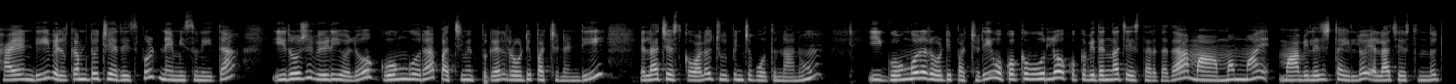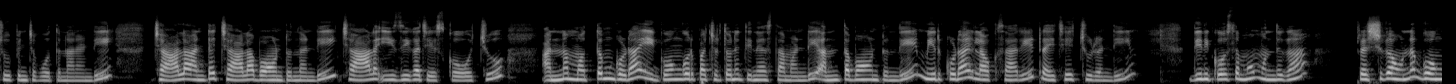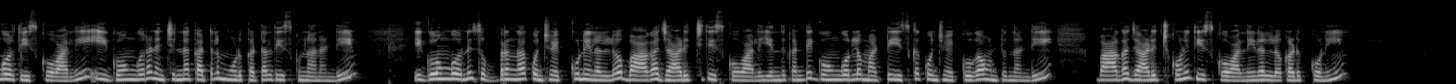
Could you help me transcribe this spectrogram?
Hi అండి. Welcome to cherry's food. నేను సునీత. ఈరోజు వీడియోలో గోంగూర పచ్చిమిరపకాయల రోటి పచ్చడి అండి ఎలా చేసుకోవాలో చూపించబోతున్నాను. ఈ గోంగూర రోటి పచ్చడి ఒక్కొక్క ఊర్లో ఒక్కొక్క విధంగా చేస్తారు కదా. మా అమ్మమ్మ మా విలేజ్ స్టైల్లో ఎలా చేస్తుందో చూపించబోతున్నానండి. చాలా అంటే చాలా బాగుంటుందండి. చాలా ఈజీగా చేసుకోవచ్చు. అన్నం మొత్తం కూడా ఈ గోంగూర పచ్చడితోనే తినేస్తామండి. అంత బాగుంటుంది. మీరు కూడా ఇలా ఒకసారి ట్రై చేసి చూడండి. దీనికోసము ముందుగా ఫ్రెష్గా ఉన్న గోంగూర తీసుకోవాలి. ఈ గోంగూర నేను చిన్న కట్టలు మూడు కట్టలు తీసుకున్నానండి. ఈ గోంగూరని శుభ్రంగా కొంచెం ఎక్కువ నీళ్ళల్లో బాగా జాడిచ్చి తీసుకోవాలి. ఎందుకంటే గోంగూరలో మట్టి ఇసుక కొంచెం ఎక్కువగా ఉంటుందండి. బాగా జాడించుకొని తీసుకోవాలి నీళ్ళల్లో కడుక్కొని.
